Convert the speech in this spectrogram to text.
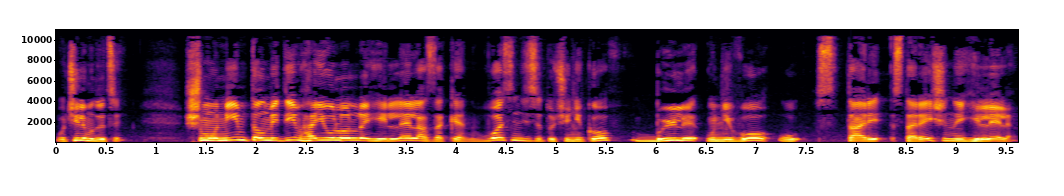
Учили мудрецы. Шмуним Талмидим Хаюло Хиллела Закен. 80 учеников были у него у стари, старейшины Хилеля.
